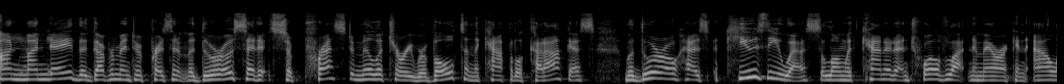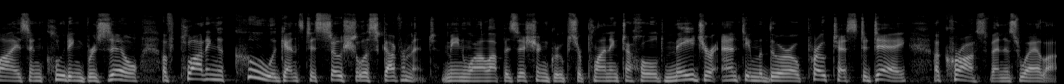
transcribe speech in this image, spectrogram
On Monday, the government of President Maduro said it suppressed a military revolt in the capital, Caracas. Maduro has accused the U.S., along with Canada and 12 Latin American allies, including Brazil, of plotting a coup against his socialist government. Meanwhile, opposition groups are planning to hold major anti-Maduro protests today across Venezuela.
